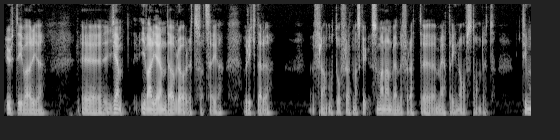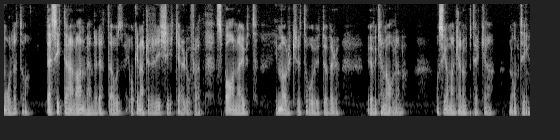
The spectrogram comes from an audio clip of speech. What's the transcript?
ute i varje, uh, jämt, i varje ände av röret så att säga. Och riktade framåt då för att man ska, som man använder för att eh, mäta in avståndet till målet då. Där sitter han och använder detta och, och en artillerikikare då för att spana ut i mörkret och ut över, över kanalen och se om man kan upptäcka någonting.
